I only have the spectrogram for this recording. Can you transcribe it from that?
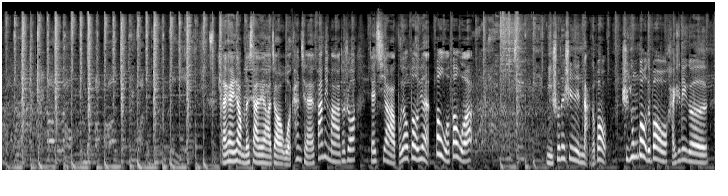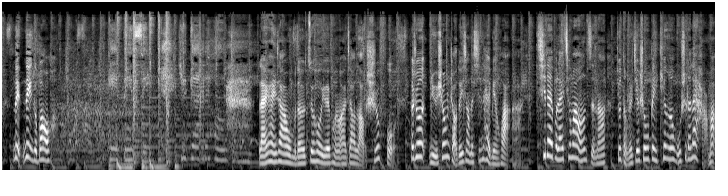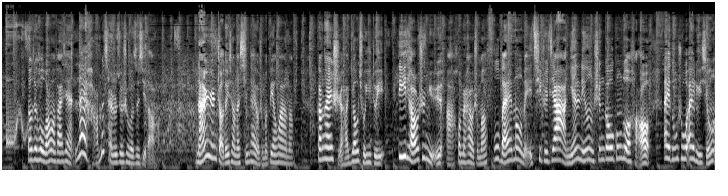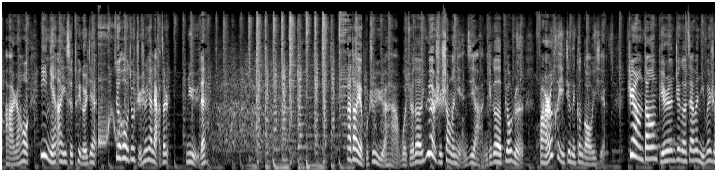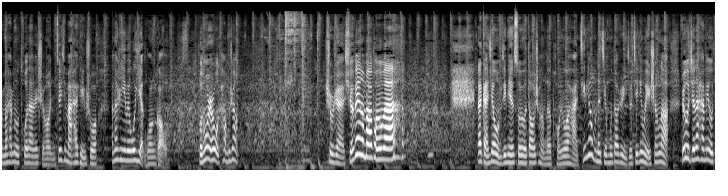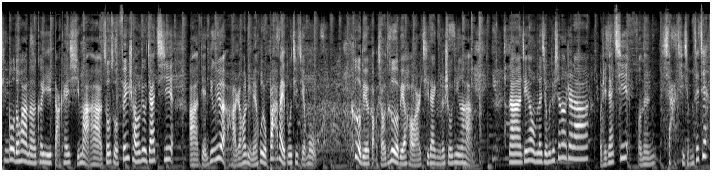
来看一下我们的下一位啊，叫我看起来发那吗？他说：“佳期啊，不要抱怨，抱我抱我。”你说的是哪个抱？是拥抱的抱，还是那个那那个抱？来看一下我们的最后一位朋友啊，叫老师傅。他说：“女生找对象的心态变化啊，期待不来青蛙王子呢，就等着接收被天鹅无视的癞蛤蟆。到最后往往发现癞蛤蟆才是最适合自己的。”男人找对象的心态有什么变化呢？刚开始哈要求一堆，第一条是女啊，后面还有什么肤白貌美、气质佳、年龄、身高、工作好、爱读书、爱旅行啊，然后一年按一次退格键，最后就只剩下俩字儿女的。那倒也不至于哈，我觉得越是上了年纪啊，你这个标准反而可以定得更高一些。这样当别人这个在问你为什么还没有脱单的时候，你最起码还可以说，那是因为我眼光高，普通人我看不上。是不是学会了吗，朋友们？那感谢我们今天所有到场的朋友哈。今天我们的节目到这里就接近尾声了。如果觉得还没有听够的话呢，可以打开喜马啊，搜索“非常六加七”啊，点订阅啊，然后里面会有八百多期节目，特别搞笑，特别好玩，期待您的收听哈。那今天我们的节目就先到这儿啦，我是佳期，我们下期节目再见。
